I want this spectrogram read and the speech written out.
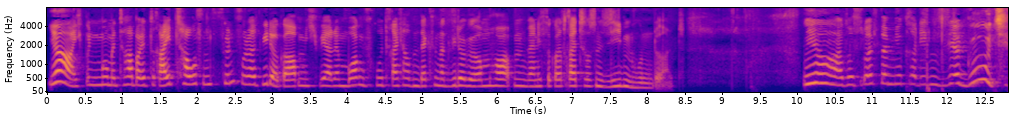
Ja, ich bin momentan bei 3500 Wiedergaben. Ich werde morgen früh 3600 Wiedergaben haben, wenn nicht sogar 3700. Ja, also es läuft bei mir gerade eben sehr gut.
